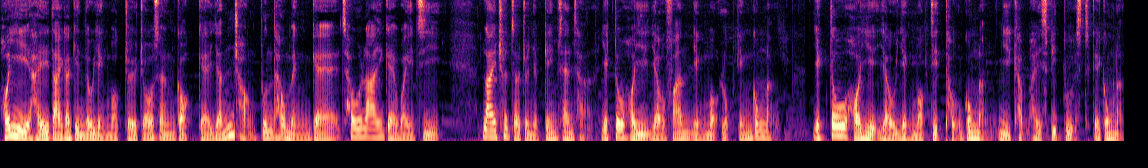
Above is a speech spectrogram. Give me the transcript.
可以喺大家見到熒幕最左上角嘅隱藏半透明嘅抽拉嘅位置拉出就進入 Game Center，亦都可以有翻熒幕錄影功能，亦都可以有熒幕截圖功能，以及係 Speed Boost 嘅功能，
